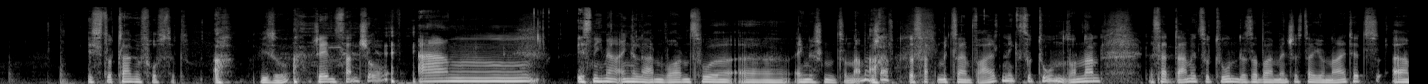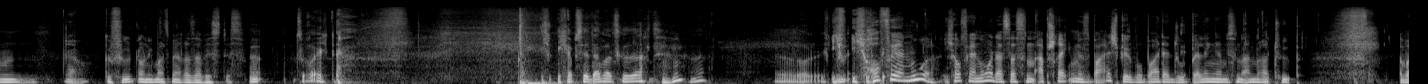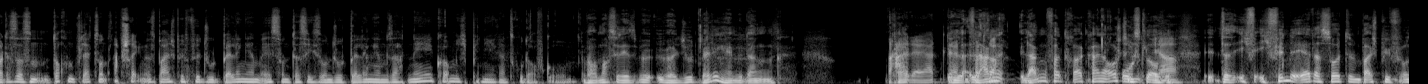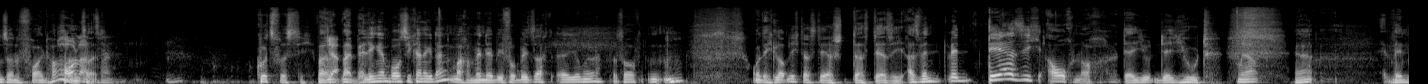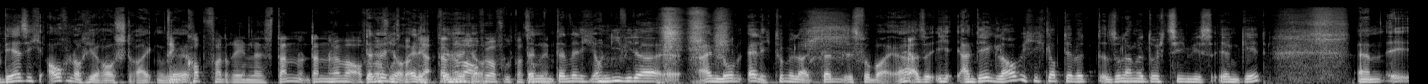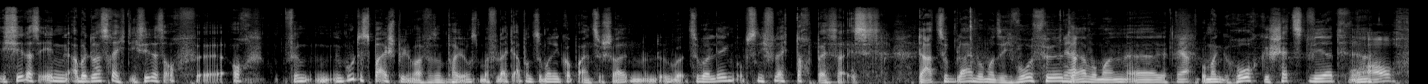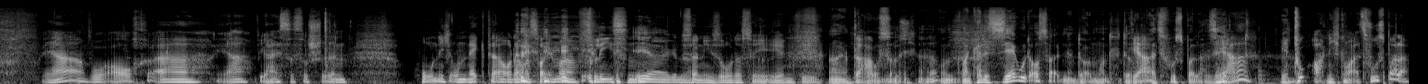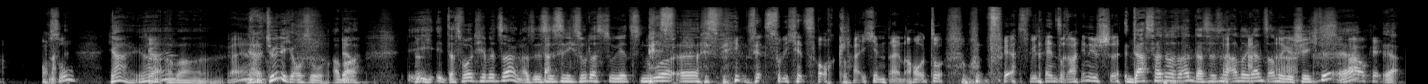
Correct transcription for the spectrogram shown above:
ist total gefrustet. Ach, wieso? Jaden Sancho ähm, ist nicht mehr eingeladen worden zur äh, englischen Nationalmannschaft. Das hat mit seinem Verhalten nichts zu tun, sondern das hat damit zu tun, dass er bei Manchester United ähm, ja, gefühlt noch niemals mehr Reservist ist. Ja, zu Recht. Ich, ich habe es ja damals gesagt. Ja? Also ich Ich, ich hoffe ja nur, ich hoffe ja nur, dass das ein abschreckendes Beispiel, wobei der Jude Bellingham ist ein anderer Typ. Aber dass das ein, doch ein, vielleicht so ein abschreckendes Beispiel für Jude Bellingham ist und dass sich so ein Jude Bellingham sagt, nee, komm, ich bin hier ganz gut aufgehoben. Warum machst du dir jetzt über, Jude Bellingham Gedanken? Ah, der hat, der hat einen Lange, Vertrag. langen Vertrag, keine Ausstiegsklausel. Das, ich, ich finde eher, das sollte ein Beispiel für unseren Freund Holland, Holland sein. sein. Kurzfristig. Weil, Ja. weil Bellingham braucht sich keine Gedanken machen, wenn der BVB sagt, äh, Junge, pass auf. Mm, Mhm. Und ich glaube nicht, dass der, dass der sich, also wenn, wenn der sich auch noch, der, der Jude, Ja. ja, wenn der sich auch noch hier rausstreiken Den will, Kopf verdrehen lässt, dann, dann hören wir auf dann über höre ich auch, Fußball. ehrlich, ja, dann, höre hören wir auf über Fußball zu dann, reden. dann werde ich auch nie wieder äh, einen loben. Ehrlich, tut mir leid, dann ist vorbei. Ja? Also ich, an den glaube ich, ich glaube, der wird so lange durchziehen, wie es irgend geht. Ähm, ich sehe das eben, aber du hast recht, ich sehe das auch, äh, auch für ein, ein gutes Beispiel mal für so ein paar Jungs, mal vielleicht ab und zu mal den Kopf einzuschalten und über, zu überlegen, ob es nicht vielleicht doch besser ist, da zu bleiben, wo man sich wohlfühlt, ja, Ja. wo man, äh, Ja. wo man hoch geschätzt wird. Wo ja. auch, ja, wo auch, äh, ja, wie heißt es so schön, Honig und Nektar oder was auch immer fließen. Ja, genau. Ist ja nicht so, dass sie irgendwie Nein, da du müssen, nicht. Ne? ne? Und man kann es sehr gut aushalten in Dortmund, Ja. als Fußballer. Sehr Ja, gut. ja, tu auch nicht nur als Fußballer. Auch so. Ja, ja, Ja, ja. aber Ja, ja, ja. natürlich auch so. Aber Ich, das wollte ich damit sagen. Also es ist nicht so, dass du jetzt nur äh, Deswegen setzt du dich jetzt auch gleich in dein Auto und fährst wieder ins Rheinische. das hat was an. Das ist eine andere, ganz andere Geschichte. Ja, Ah, okay. ja.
